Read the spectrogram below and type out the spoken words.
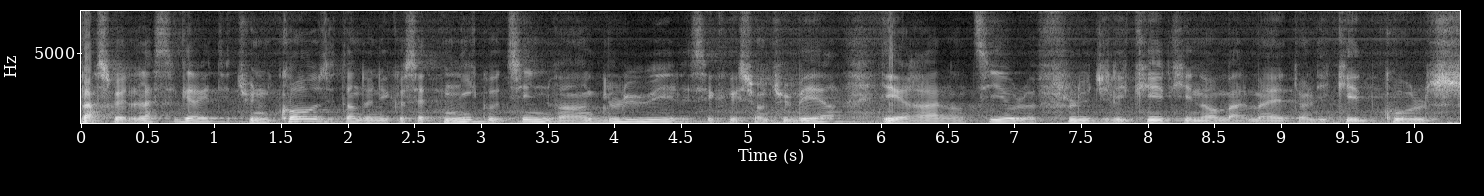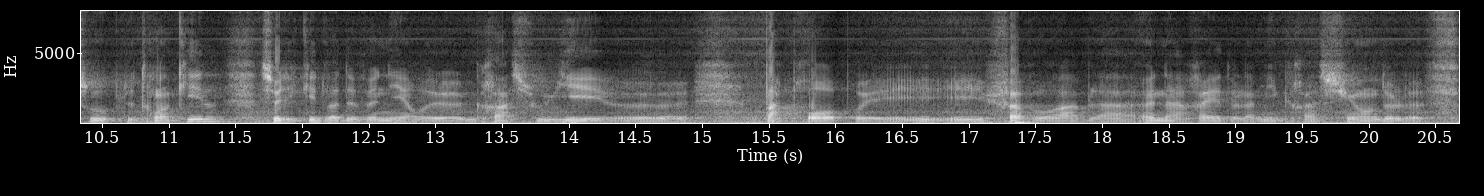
parce que la cigarette est une cause, étant donné que cette nicotine va engluer les sécrétions tubaires et ralentir le flux du liquide qui normalement est un liquide cool, souple, tranquille. Ce liquide va devenir euh, grassouillé, euh, pas propre et, favorable à un arrêt de la migration de l'œuf.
